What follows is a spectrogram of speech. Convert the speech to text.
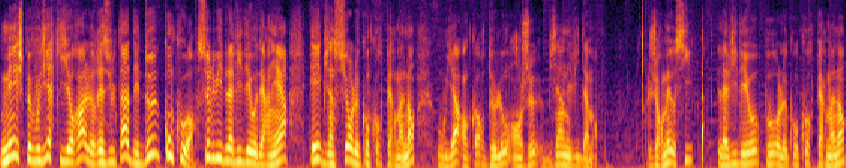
mais je peux vous dire qu'il y aura le résultat des deux concours, celui de la vidéo dernière et bien sûr le concours permanent où il y a encore de l'eau en jeu, bien évidemment. Je remets aussi la vidéo pour le concours permanent.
